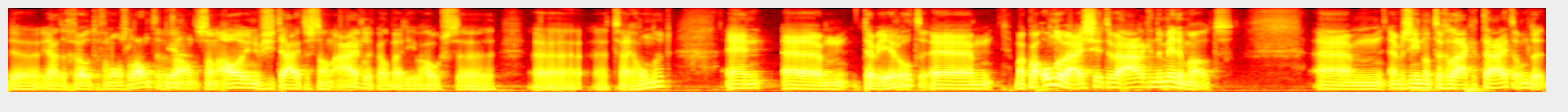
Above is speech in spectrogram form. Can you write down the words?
de, ja, de grootte van ons land. En het ja. staan alle universiteiten staan eigenlijk wel bij die hoogste 200. En um, ter wereld. Um, maar qua onderwijs zitten we eigenlijk in de middenmoot. Um, en we zien dan tegelijkertijd, om de,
